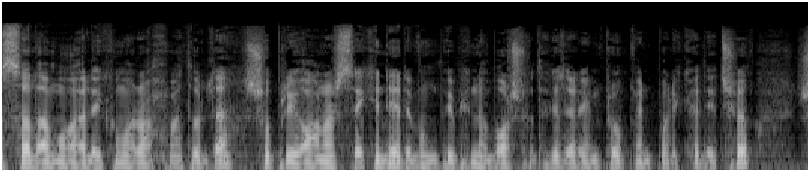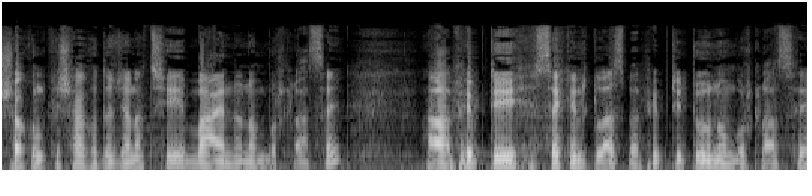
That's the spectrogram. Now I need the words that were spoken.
আসসালামু আলাইকুম আর রহমতুল্লাহ। সুপ্রিয় অনার্স সেকেন্ড ইয়ার এবং বিভিন্ন বর্ষ থেকে যারা ইমপ্রুভমেন্ট পরীক্ষা দিচ্ছ, সকলকে স্বাগত জানাচ্ছি বায়ান্ন নম্বর ক্লাসে ফিফটি সেকেন্ড ক্লাস বা ফিফটি টু নম্বর ক্লাসে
